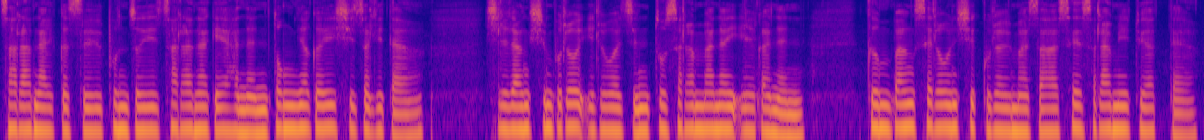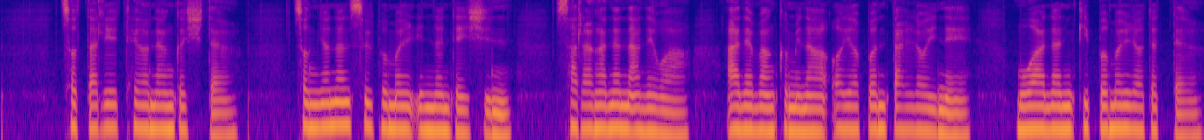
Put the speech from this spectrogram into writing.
자라날 것을 분주히 자라나게 하는 동력의 시절이다. 신랑 신부로 이루어진 두 사람만의 일가는 금방 새로운 식구를 맞아 세 사람이 되었다. 첫 딸이 태어난 것이다. 청년은 슬픔을 잊는 대신 사랑하는 아내와 아내만큼이나 어여쁜 딸로 인해 무한한 기쁨을 얻었다.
